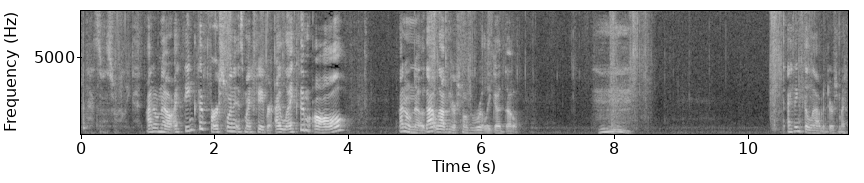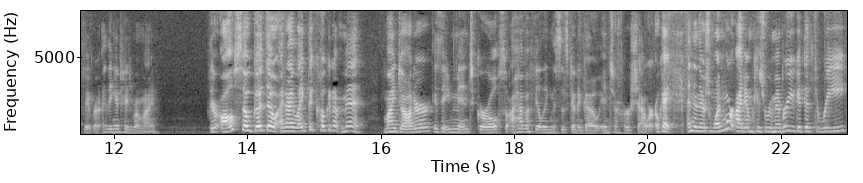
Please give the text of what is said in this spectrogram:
that smells really good. I don't know. I think the first one is my favorite. I like them all. I don't know. That lavender smells really good though. I think the lavender is my favorite. I think I changed my mind. They're all so good though, and I like the coconut mint. My daughter is a mint girl, so I have a feeling this is gonna go into her shower. Okay, and then there's one more item, because remember you get the three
